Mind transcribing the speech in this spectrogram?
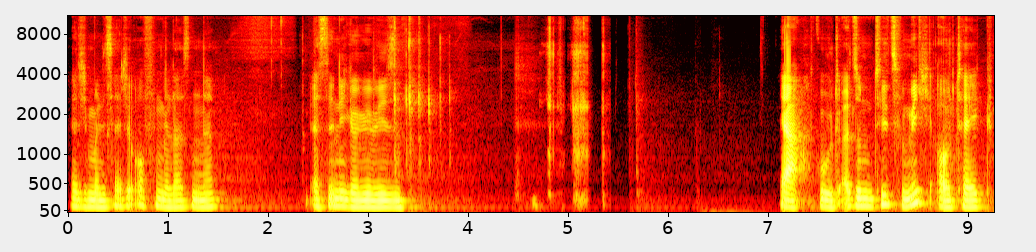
Hätte ich mal die Seite offen gelassen, ne? Wäre sinniger gewesen. Ja, gut, also Notiz für mich, Outtake.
